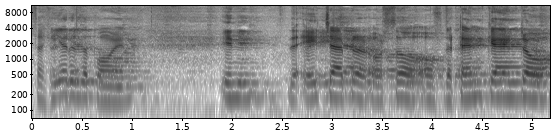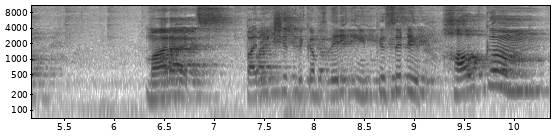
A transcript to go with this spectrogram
So here is the point. In the eighth chapter or so of the tenth canto, Maharaj Parikshit becomes very inquisitive. How come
